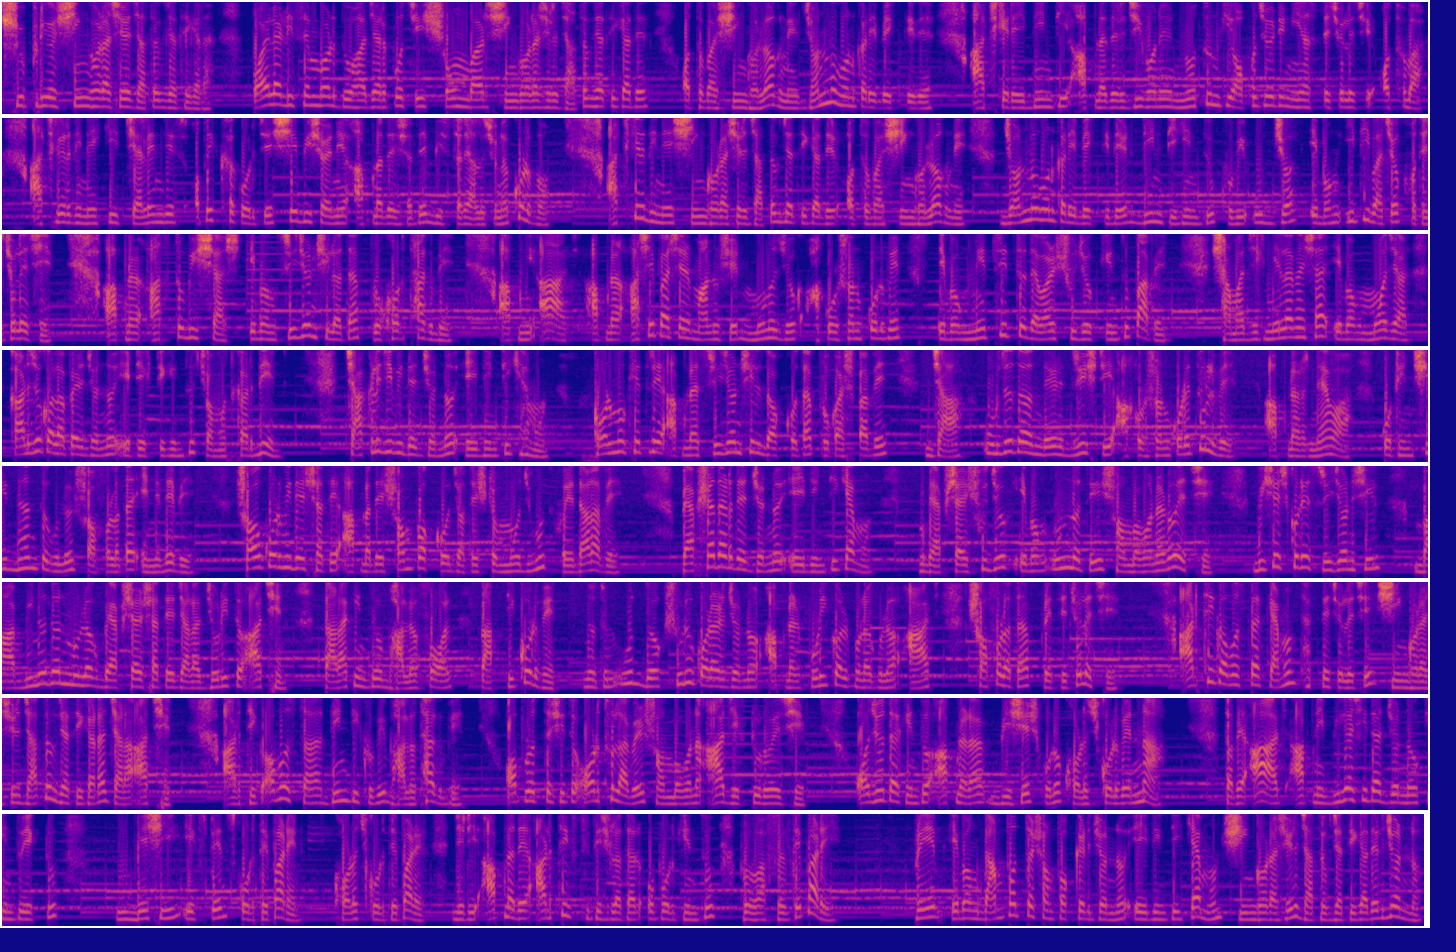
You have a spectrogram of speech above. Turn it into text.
সুপ্রিয় সিংহ রাশির জাতক জাতিকারা, পয়লা ডিসেম্বর দু হাজার পঁচিশ সোমবার সিংহ রাশির জাতক জাতিকাদের অথবা সিংহ লগ্নে জন্মগ্রহণকারী ব্যক্তিদের আজকের এই দিনটি আপনাদের জীবনে নতুন কি অপরচুনিটি নিয়ে আসতে চলেছে অথবা আজকের দিনে কি চ্যালেঞ্জেস অপেক্ষা করছে সে বিষয় নিয়ে আপনাদের সাথে বিস্তারে আলোচনা করব। আজকের দিনে সিংহ রাশির জাতক জাতিকাদের অথবা সিংহ লগ্নে জন্মগ্রহণকারী ব্যক্তিদের দিনটি কিন্তু খুবই উজ্জ্বল এবং ইতিবাচক হতে চলেছে। আপনার আত্মবিশ্বাস এবং সৃজনশীলতা প্রখর থাকবে। আপনি আজ আপনার আশেপাশের মানুষের মনোযোগ আকর্ষণ করবেন এবং নেতৃত্ব দেওয়ার সুযোগ কিন্তু পাবেন। সামাজিক মেলামেশা এবং মজার কার্যকলাপের জন্য এটি একটি কিন্তু চমৎকার দিন। চাকরিজীবীদের জন্য এই দিনটি কেমন? কর্মক্ষেত্রে আপনার সৃজনশীল দক্ষতা প্রকাশ পাবে, যা ঊর্ধ্বতনদের দৃষ্টি আকর্ষণ করে তুলবে। আপনার নেওয়া কঠিন সিদ্ধান্তগুলো সফলতা এনে দেবে। সহকর্মীদের সাথে আপনাদের সম্পর্ক যথেষ্ট মজবুত হয়ে দাঁড়াবে। ব্যবসাদারদের জন্য এই দিনটি কেমন? ব্যবসায় সুযোগ এবং উন্নতির সম্ভাবনা রয়েছে। বিশেষ করে সৃজনশীল বা বিনোদনমূলক ব্যবসার সাথে যারা জড়িত আছেন, তারা কিন্তু ভালো ফল প্রাপ্তি করবেন। নতুন উদ্যোগ শুরু করার জন্য আপনার পরিকল্পনাগুলো আজ সফলতা পেতে চলেছে। আর্থিক অবস্থা কেমন থাকতে চলেছে সিংহ রাশির জাতক জাতিকারা যারা আছেন? আর্থিক অবস্থা দিনটি খুবই ভালো থাকবে। অপ্রত্যাশিত অর্থ লাভের সম্ভাবনা আজ একটু রয়েছে। অযথা কিন্তু আপনারা বিশেষ কোনো খরচ করবেন না। তবে আজ আপনি বিলাসিতার জন্য কিন্তু একটু বেশি এক্সপেন্স করতে পারেন, খরচ করতে পারেন, যেটি আপনাদের আর্থিক স্থিতিশীলতার ওপর কিন্তু প্রভাব ফেলতে পারে। প্রেম এবং দাম্পত্য সম্পর্কের জন্য এই দিনটি কেমন সিংহ রাশির জাতক জাতিকাদের জন্য?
